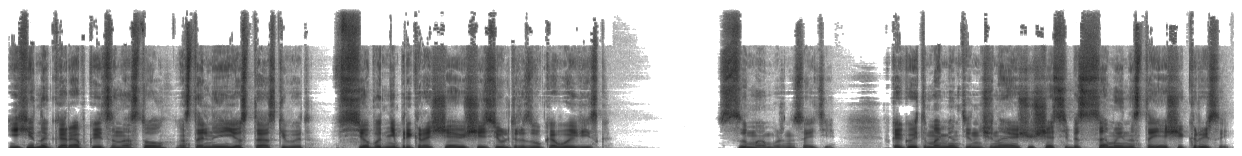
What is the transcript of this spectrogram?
Ехидно карабкается на стол, остальные ее стаскивают. Все под непрекращающийся ультразвуковой виск. С ума можно сойти. В какой-то момент я начинаю ощущать себя самой настоящей крысой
